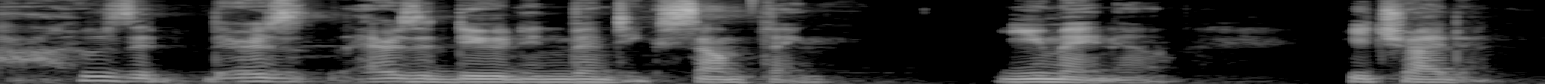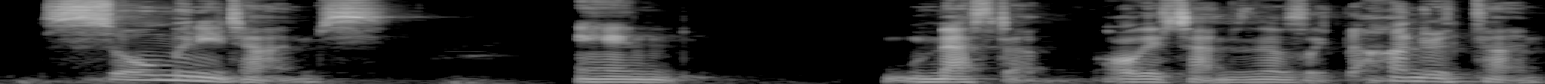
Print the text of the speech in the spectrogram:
who's it? There's there's a dude inventing something. You may know. He tried so many times and messed up all these times, and it was like the hundredth time,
